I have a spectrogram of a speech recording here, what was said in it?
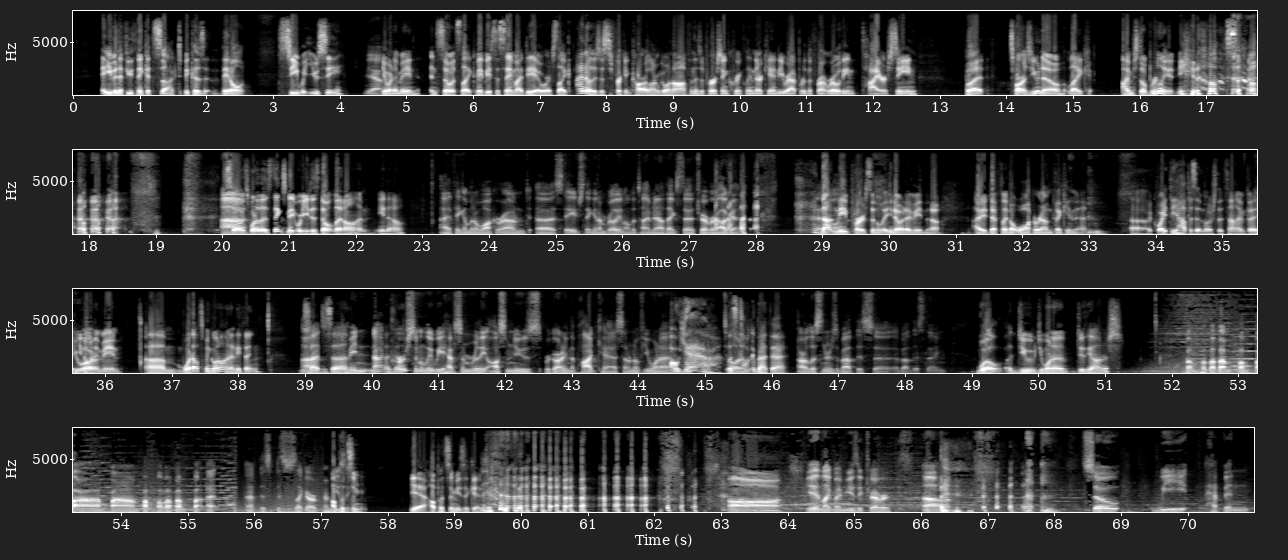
Even if you think it sucked because they don't see what you see. Yeah, You know what I mean? And so it's like maybe it's the same idea where it's like I know there's this freaking car alarm going off and there's a person crinkling their candy wrapper in the front row the entire scene, but as far as you know, like I'm still brilliant, you know. So, so it's one of those things maybe where you just don't let on, you know. I think I'm gonna walk around uh, stage thinking I'm brilliant all the time now, thanks to Trevor. That's Not me personally, you know what I mean though. I definitely don't walk around thinking that. Uh, quite the opposite most of the time, but you, you know are. what I mean. Um, what else been going on? Anything besides? Uh, I mean, not personally. That? We have some really awesome news regarding the podcast. I don't know if you want to. Oh yeah, let's our, talk about that. Our listeners about this about this thing. Well, do you do you want to do the honors? This, this is like our, our I'll put some, yeah, I'll put some music in. Aw, you didn't like my music, Trevor. Um, so we have been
